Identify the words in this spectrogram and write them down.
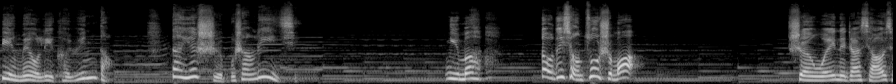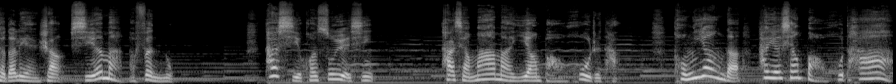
并没有立刻晕倒，但也使不上力气。你们到底想做什么？沈巍那张小小的脸上写满了愤怒。他喜欢苏月心，他像妈妈一样保护着她，同样的，他也想保护她。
